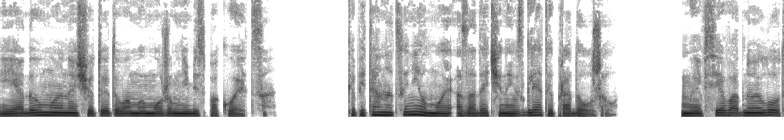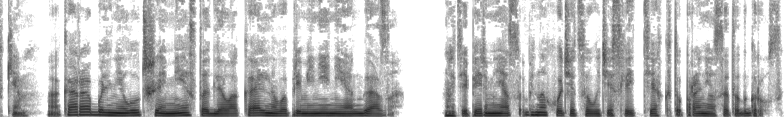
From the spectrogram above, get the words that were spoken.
«Я думаю, насчет этого мы можем не беспокоиться». Капитан оценил мой озадаченный взгляд и продолжил. Мы все в одной лодке, а корабль — не лучшее место для локального применения газа. Но теперь мне особенно хочется вычислить тех, кто пронес этот груз.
